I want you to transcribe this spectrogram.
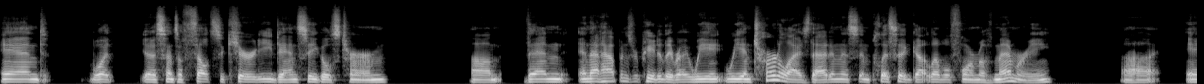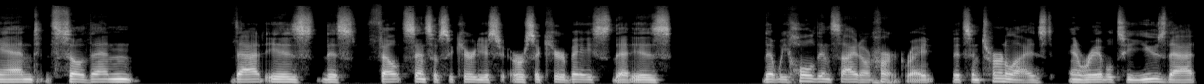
and what you know, a sense of felt security, Dan Siegel's term, um, then, and that happens repeatedly, right? We, we internalize that in this implicit gut level form of memory. Uh, and so then that is this felt sense of security or secure base that is that we hold inside our heart, right? It's internalized and we're able to use that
